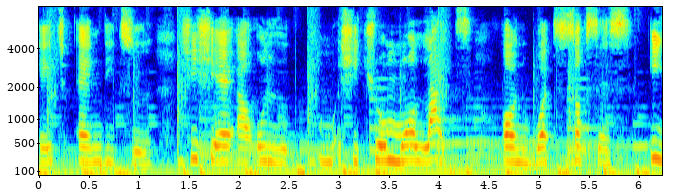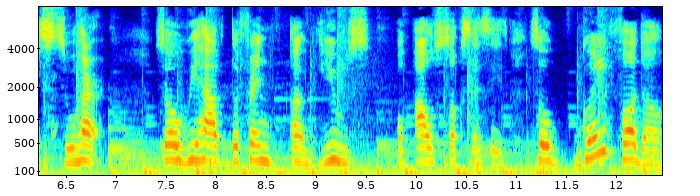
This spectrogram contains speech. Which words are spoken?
HND2. She shared her own she threw more light on what success is to her. So we have different uh, views of how success is. So going further,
